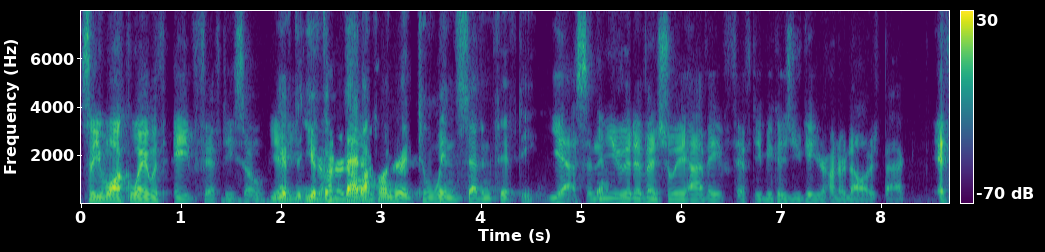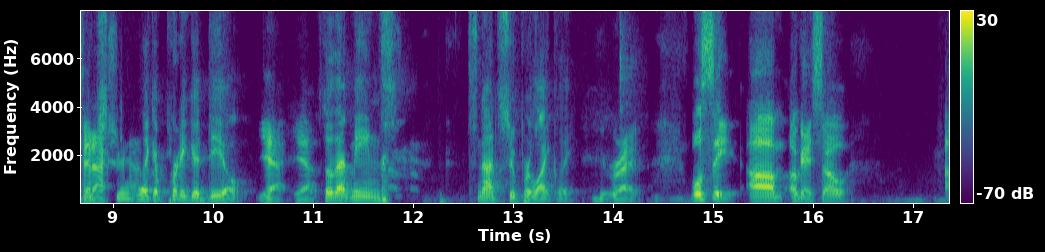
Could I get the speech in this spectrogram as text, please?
So you walk away with eight fifty. So yeah, you have to, you have to bet hundred to win seven fifty. Yes, and yeah. then you would eventually have eight fifty because you get your hundred dollars back if it Which actually like a pretty good deal. Yeah, yeah. So that means it's not super likely. Right. We'll see. Um, okay, so uh,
